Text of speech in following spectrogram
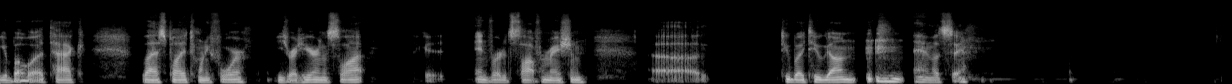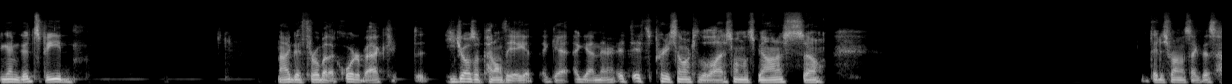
Yeboah attack, last play 24. He's right here in the slot inverted slot formation, uh, two by two gun, and let's see. Again, good speed. Not a good throw by the quarterback. He draws a penalty again, there. It, it's pretty similar to the last one, let's be honest. So they just run this like this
